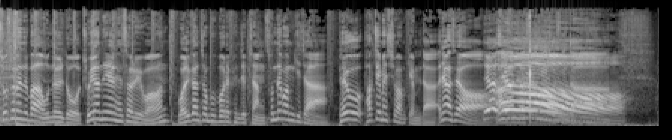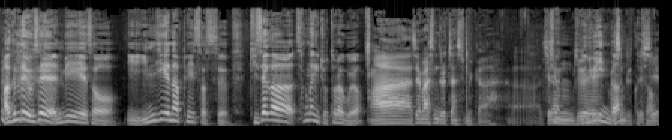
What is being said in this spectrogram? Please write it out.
조선의 느바 오늘도 조현일 해설위원 월간 점프볼의 편집장 손대범 기자 배우 박재민 씨와 함께합니다. 안녕하세요. 안녕하세요. 아, 아 근데 요새 NBA에서 이 인디애나 페이서스 기세가 상당히 좋더라고요. 아, 제가 말씀드렸지 않습니까? 아, 지난주에 지금 2위인가? 말씀드렸듯이. 그쵸?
